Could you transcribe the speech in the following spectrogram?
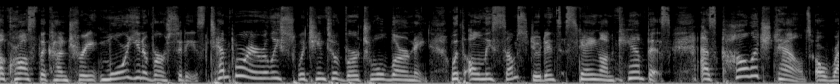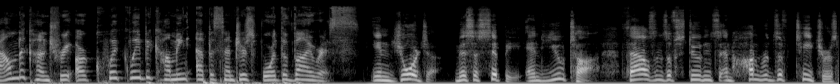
Across the country, more universities temporarily switching to virtual learning, with only some students staying on campus, as college towns around the country are quickly becoming epicenters for the virus. In Georgia, Mississippi, and Utah, thousands of students and hundreds of teachers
